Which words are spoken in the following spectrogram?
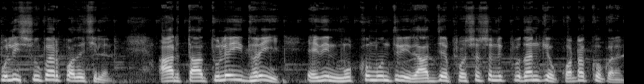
পুলিশ সুপার পদে ছিলেন। আর তা তুলেই ধরেই এদিন মুখ্যমন্ত্রী রাজ্যের প্রশাসনিক প্রধানকেও কটাক্ষ করেন।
